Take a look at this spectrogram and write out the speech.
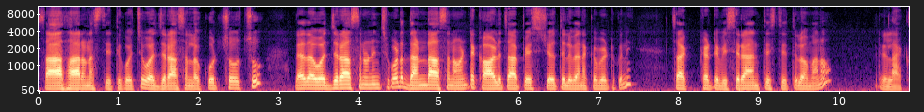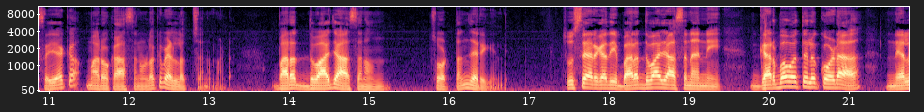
సాధారణ స్థితికి వచ్చి వజ్రాసనంలో కూర్చోవచ్చు. లేదా వజ్రాసనం నుంచి కూడా దండాసనం అంటే కాళ్ళు చాపేసి చేతులు వెనక పెట్టుకుని చక్కటి విశ్రాంతి స్థితిలో మనం రిలాక్స్ అయ్యాక మరొక ఆసనంలోకి వెళ్ళొచ్చు అనమాట భరద్వాజ ఆసనం చూడటం జరిగింది. చూశారు కదా ఈ భరద్వాజ ఆసనాన్ని. గర్భవతులు కూడా నెల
